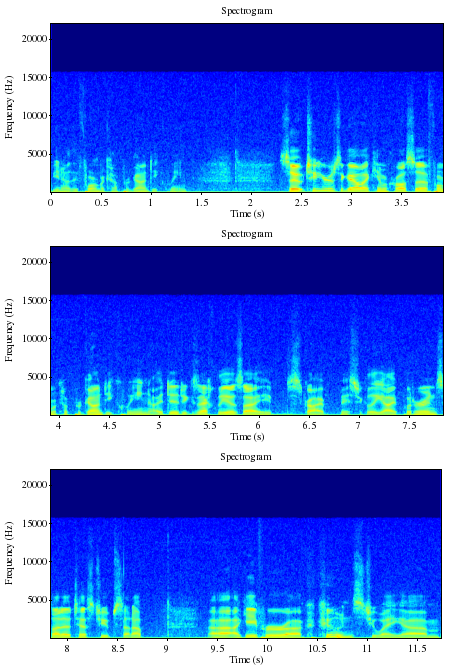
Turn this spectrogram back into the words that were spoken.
you know, the Formica pergandei queen. So two years ago, I came across a Formica pergandei queen. I did exactly as I described. Basically, I put her inside a test tube setup. I gave her cocoons to a um,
